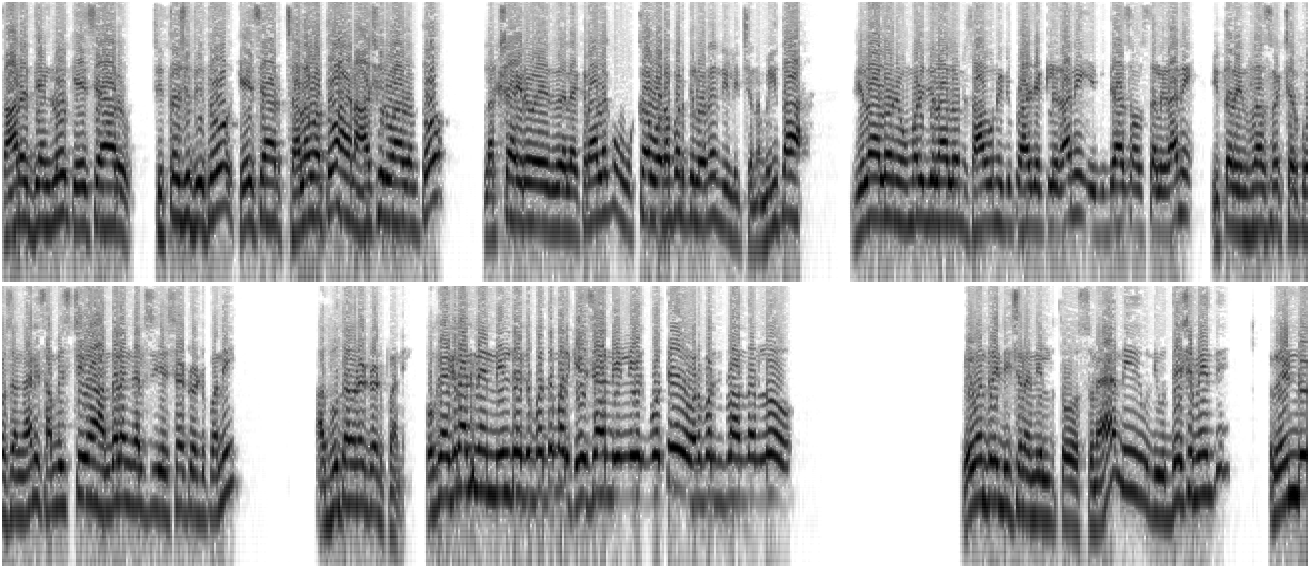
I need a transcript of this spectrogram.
సారథ్యంలో కేసీఆర్ చిత్తశుద్ధితో కేసీఆర్ చలవతో ఆయన ఆశీర్వాదంతో లక్ష ఇరవై ఐదు వేల ఎకరాలకు ఒక్క వనపర్తిలోనే నీళ్ళు ఇచ్చిన. మిగతా జిల్లాలోని ఉమ్మడి జిల్లాలోని సాగునీటి ప్రాజెక్టులు కానీ ఈ విద్యా సంస్థలు కానీ ఇతర ఇన్ఫ్రాస్ట్రక్చర్ కోసం కానీ సమిష్టిగా అందరం కలిసి చేసినటువంటి పని అద్భుతమైనటువంటి పని. ఒక ఎకరాకి నేను నీళ్ళు లేకపోతే మరి కేసీఆర్ నీళ్ళు లేకపోతే వనపర్తి ప్రాంతంలో రేవంత్ రెడ్డి ఇచ్చిన నీళ్ళతో వస్తున్నాయా? నీ నీ ఉద్దేశం ఏంటి రెండు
